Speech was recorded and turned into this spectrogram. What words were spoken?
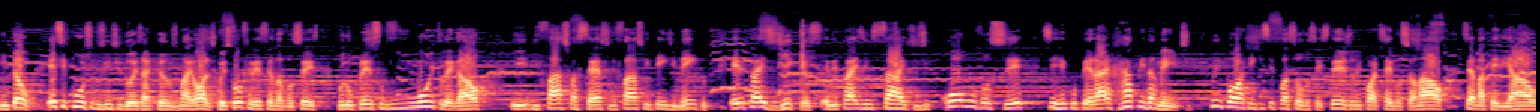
Então, esse curso dos 22 arcanos maiores que eu estou oferecendo a vocês por um preço muito legal, e de fácil acesso, de fácil entendimento, ele traz dicas, ele traz insights de como você se recuperar rapidamente. Não importa em que situação você esteja, não importa se é emocional, se é material,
